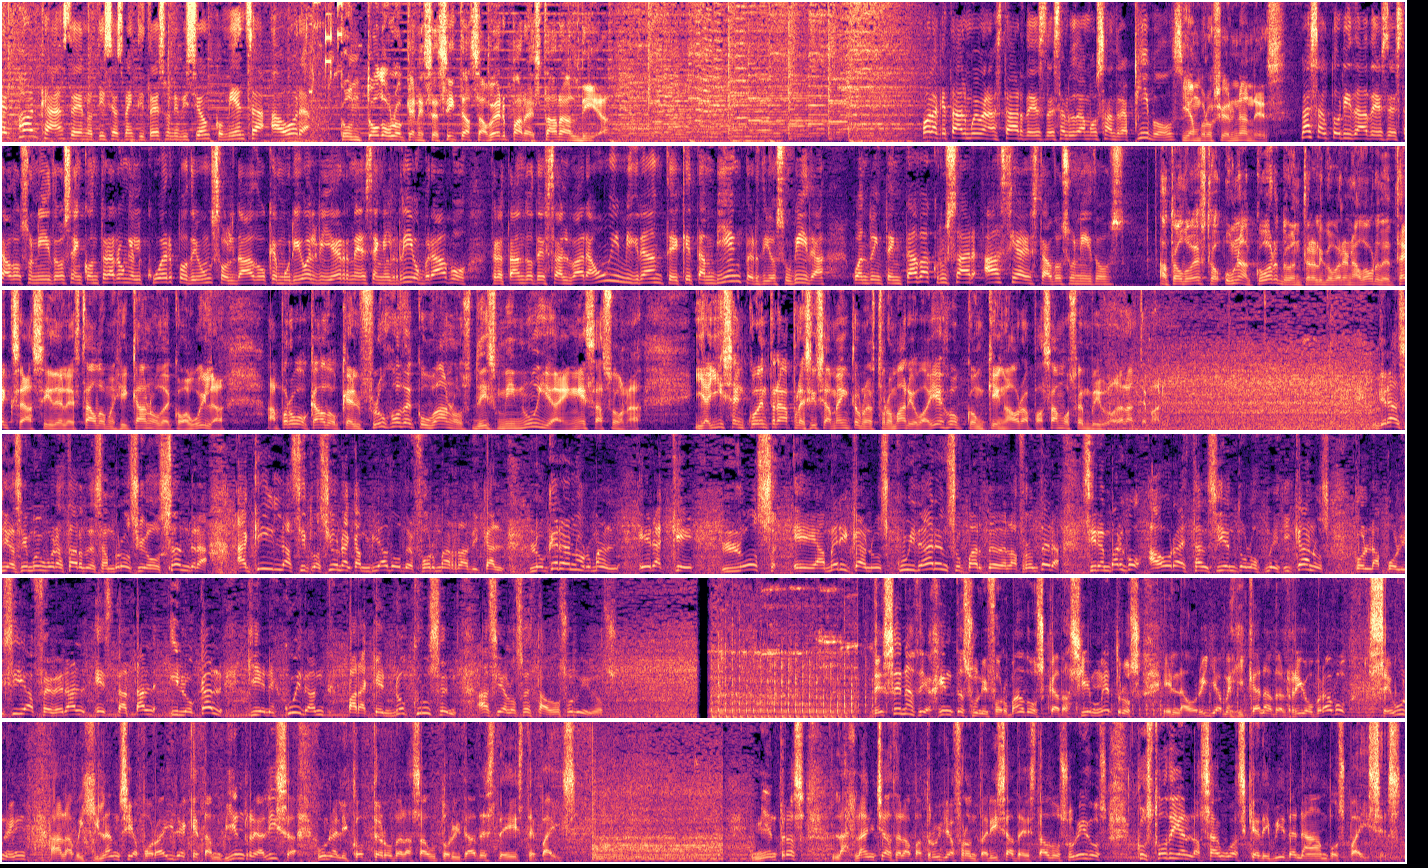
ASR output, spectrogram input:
El podcast de Noticias 23 Univisión comienza ahora. Con todo lo que necesitas saber para estar al día. Hola, ¿qué tal? Muy buenas tardes. Les saludamos Sandra Peebles y Ambrosio Hernández. Las autoridades de Estados Unidos encontraron el cuerpo de un soldado que murió el viernes en el río Bravo tratando de salvar a un inmigrante que también perdió su vida cuando intentaba cruzar hacia Estados Unidos. A todo esto, un acuerdo entre el gobernador de Texas y del estado mexicano de Coahuila ha provocado que el flujo de cubanos disminuya en esa zona. Y allí se encuentra precisamente nuestro Mario Vallejo, con quien ahora pasamos en vivo. Adelante, Mario. Gracias y muy buenas tardes, Ambrosio. Sandra, aquí la situación ha cambiado de forma radical. Lo que era normal era que los eh, americanos cuidaran su parte de la frontera. Sin embargo, ahora están siendo los mexicanos con la Policía Federal, Estatal y Local quienes cuidan para que no crucen hacia los Estados Unidos. Decenas de agentes uniformados cada 100 metros en la orilla mexicana del río Bravo se unen a la vigilancia por aire que también realiza un helicóptero de las autoridades de este país. Mientras, las lanchas de la patrulla fronteriza de Estados Unidos custodian las aguas que dividen a ambos países.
